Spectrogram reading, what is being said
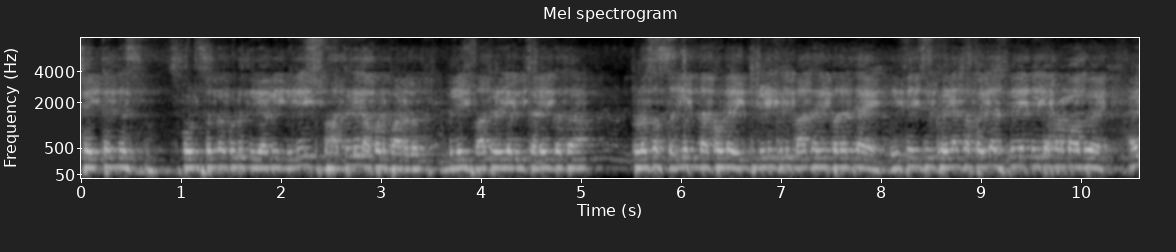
चैतन्य स्पोर्ट्स संघाकडून यावेळी निलेश भातडे आपण पाडलो निलेश भातडे यावेळी चढेल करताना थोडासा संयम दाखवलाय. इंटिग्रेटी खाली माघारी परत आहे डिफेन्सिव्ह खेळण्याचा पहिलाच प्लेयर नाही आपण पाहतोय आणि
